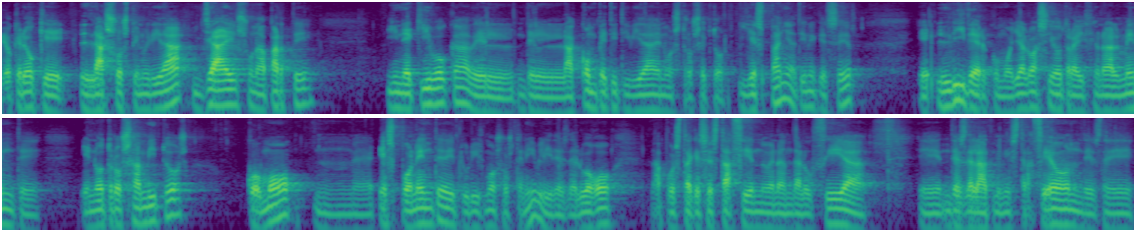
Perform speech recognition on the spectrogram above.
yo creo que la sostenibilidad ya es una parte inequívoca de la competitividad de nuestro sector. Y España tiene que ser eh, líder, como ya lo ha sido tradicionalmente en otros ámbitos, como mm, eh, exponente de turismo sostenible. Y desde luego la apuesta que se está haciendo en Andalucía eh, desde la Administración, desde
